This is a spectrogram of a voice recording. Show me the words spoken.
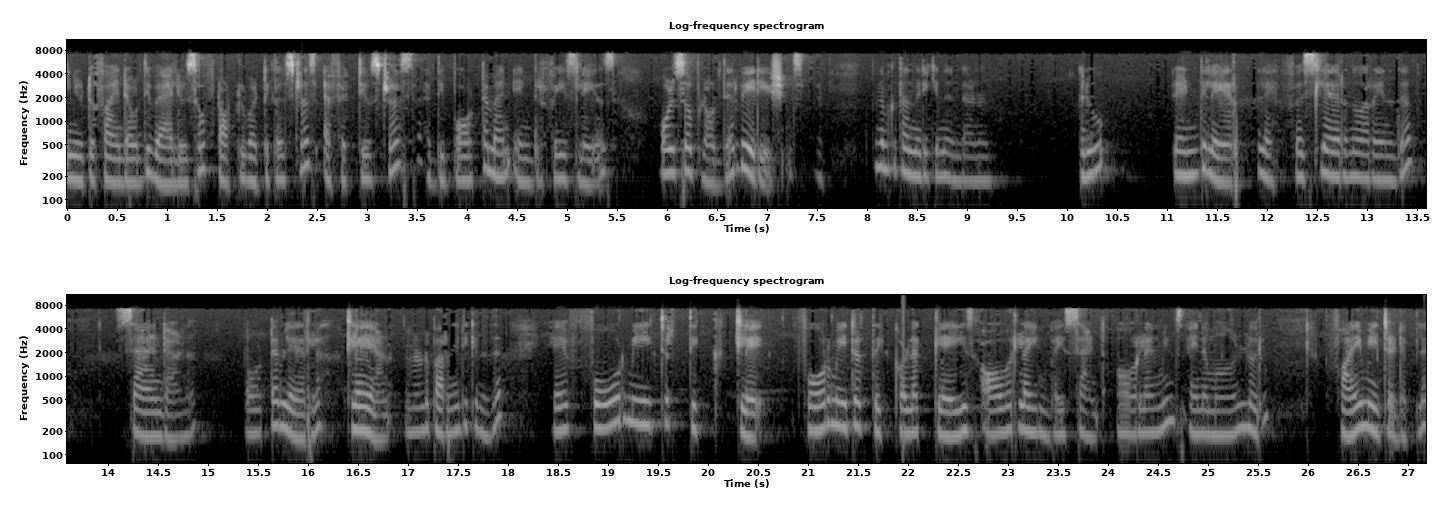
we need to find out the values of total vertical stress effective stress at the bottom and interface layers. Also plot their variations. അപ്പം നമുക്ക് തന്നിരിക്കുന്നത് എന്താണ്? ഒരു രണ്ട് ലെയർ അല്ലേ? ഫസ്റ്റ് ലെയർ എന്ന് പറയുന്നത് സാൻഡ് ആണ്. ബോട്ടം ലെയറിൽ ക്ലേ ആണ്. നമ്മളോട് പറഞ്ഞിരിക്കുന്നത് a four metre thick clay four metre തിക്കുള്ള clay is overlain by sand overlain means അതിന്റെ മുകളിലൊരു ഫൈവ് മീറ്റർ ഡെപ്പിൽ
